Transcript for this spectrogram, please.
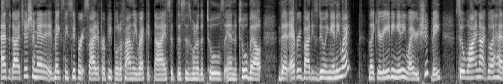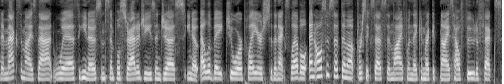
as a dietitian, man, it makes me super excited for people to finally recognize that this is one of the tools in a tool belt that everybody's doing anyway like you're eating anyway, you should be. So why not go ahead and maximize that with, you know, some simple strategies and just, you know, elevate your players to the next level and also set them up for success in life when they can recognize how food affects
